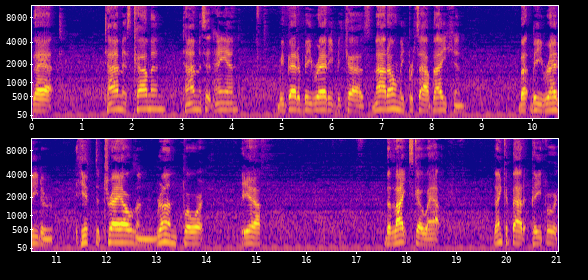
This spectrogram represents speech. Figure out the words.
that time is coming, time is at hand. We better be ready because not only for salvation, but be ready to hit the trails and run for it if the lights go out. Think about it, people. An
